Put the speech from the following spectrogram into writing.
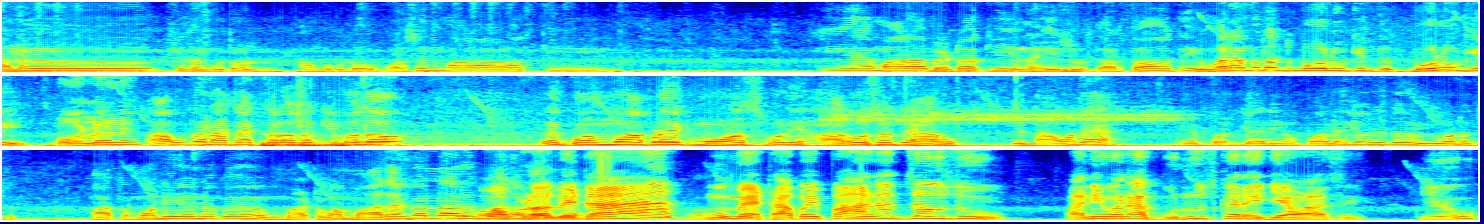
અને કીધું હું તો અમુક ડોહો છે ને મારા વાળા કે એ મારા બેટો કે નહીં સુધારતો. તે વરે હું તો બોલું કે બોલું કે? બોલે ને. આવું કે નાટક કરો છો કે બધો? એટલે ગામમાં આપણે એક માણસ વળી હારો છે તે હારું. કે ના વધે એ બદલાની ઉપર લેજો ને તો યુવાન હાથમાં નહીં એને કે મઠમાં માર્યા કરનારું પાછા. બેટા હું. મેઠાભાઈ પહાણ જ જઉં છું. અને એના ગુરુ જ કરી જવા છે. એવું?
